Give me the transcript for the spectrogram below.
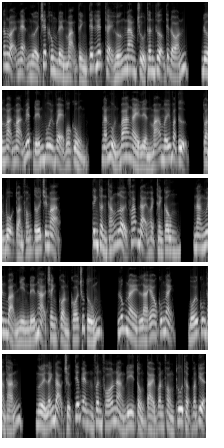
các loại nghẹn người chết không đền mạng tình tiết hết thể hướng nam chủ thân thượng tiếp đón, đường mạn mạn viết đến vui vẻ vô cùng, ngắn ngủn 3 ngày liền mã mấy vạn tự, toàn bộ toàn phóng tới trên mạng. Tinh thần thắng lợi pháp đại hoạch thành công, nàng nguyên bản nhìn đến hạ tranh còn có chút túng, lúc này là eo cũng ngạnh, bối cũng thẳng thắn, người lãnh đạo trực tiếp en phân phó nàng đi tổng tài văn phòng thu thập văn kiện,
